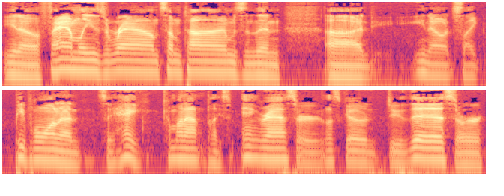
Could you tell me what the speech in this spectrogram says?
you know, families around sometimes, and then, uh, you know, it's like people want to say, "Hey, come on out and play some Ingress," or "Let's go do this," or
